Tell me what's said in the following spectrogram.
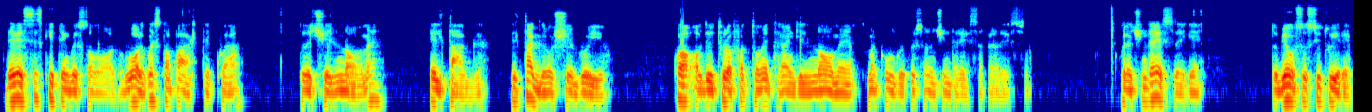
deve essere scritta in questo modo. Vuole questa parte qua, dove c'è il nome e il tag. Il tag lo scelgo io. Qua ho addirittura fatto mettere anche il nome, ma comunque questo non ci interessa per adesso. Quello che ci interessa è che dobbiamo sostituire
